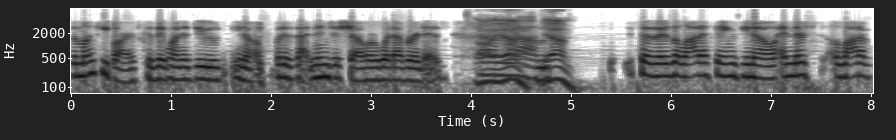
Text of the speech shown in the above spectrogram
the monkey bars because they want to do, you know, what is that, ninja show or whatever it is. Oh yeah. yeah. so there's a lot of things, you know, and there's a lot of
